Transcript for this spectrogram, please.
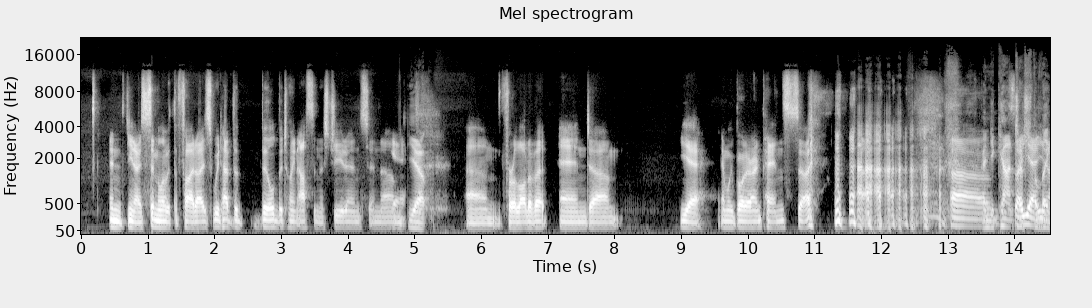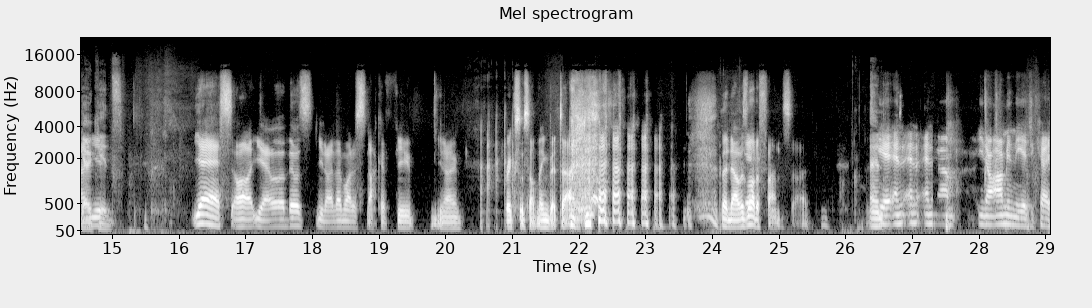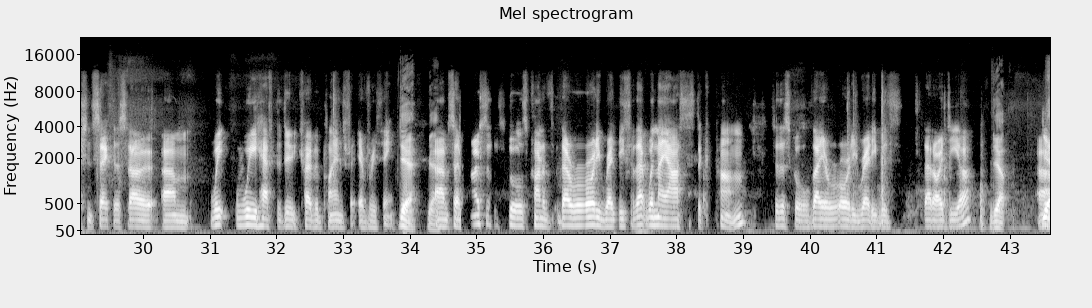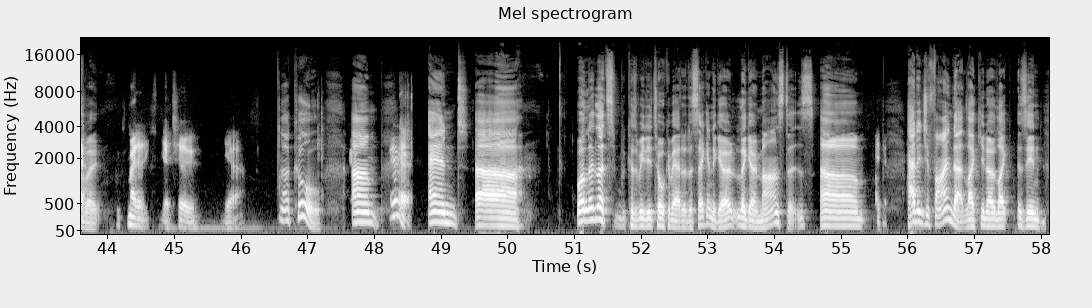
and, you know, similar with the photos, we'd have the build between us and the students and um, Yeah. Um, for a lot of it. And um, yeah, and we brought our own pens. So, and you can't so, touch yeah, the you know, Lego you- kids. Yes. Uh, yeah. Well, there was, you know, they might have snuck a few, you know, bricks or something, but uh, but no, it was a lot of fun. So And yeah, and and and um, you know, I'm in the education sector, so um, we we have to do COVID plans for everything. yeah, yeah, Um, so most of the schools kind of they were already ready for that when they asked us to come to the school. They were already ready with that idea. Yeah, Um, Yeah. Sweet. which made it easier too. Yeah. Oh, cool. Um, Yeah. and uh, well, let, us because we did talk about it a second ago. Lego Masters. Um, how did you find that? Like, you know, like as in,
